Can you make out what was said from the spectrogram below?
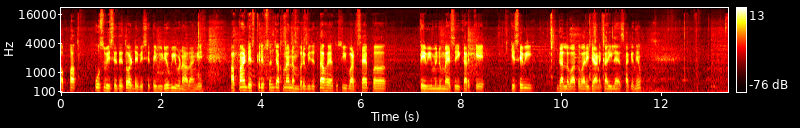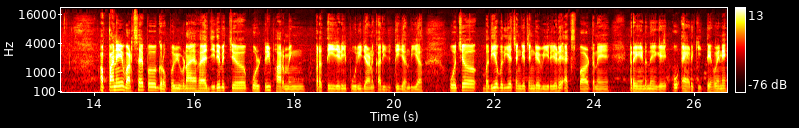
ਆਪਾਂ ਉਸ ਵਿਸ਼ੇ ਤੇ, ਤੁਹਾਡੇ ਵਿਸ਼ੇ ਤੇ ਵੀਡੀਓ ਵੀ ਬਣਾ ਦਾਂਗੇ। ਆਪਾਂ ਡਿਸਕ੍ਰਿਪਸ਼ਨ 'ਚ ਆਪਣਾ ਨੰਬਰ ਵੀ ਦਿੱਤਾ ਹੋਇਆ, ਤੁਸੀਂ WhatsApp ਤੇ ਵੀ ਮੈਨੂੰ ਮੈਸੇਜ ਕਰਕੇ ਕਿਸੇ ਵੀ ਗੱਲਬਾਤ ਬਾਰੇ ਜਾਣਕਾਰੀ ਲੈ ਸਕਦੇ ਹੋ। ਆਪਾਂ ਨੇ WhatsApp ਗਰੁੱਪ ਵੀ ਬਣਾਇਆ ਹੋਇਆ, ਜਿਹਦੇ ਵਿੱਚ ਪੋਲਟਰੀ ਫਾਰਮਿੰਗ ਪ੍ਰਤੀ ਜਿਹੜੀ ਪੂਰੀ ਜਾਣਕਾਰੀ ਦਿੱਤੀ ਜਾਂਦੀ ਆ, ਉਹ 'ਚ ਵਧੀਆ ਵਧੀਆ ਚੰਗੇ ਚੰਗੇ ਵੀਰ ਜਿਹੜੇ ਐਕਸਪਰਟ ਨੇ ਟ੍ਰੇਨਡ ਨੇਗੇ, ਉਹ ਐਡ ਕੀਤੇ ਹੋਏ ਨੇ।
